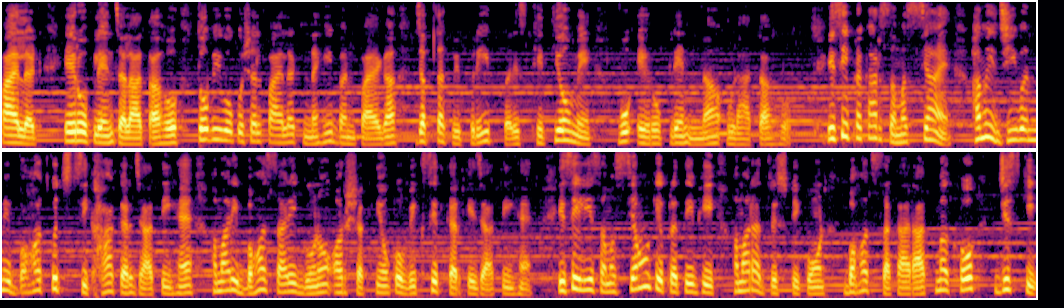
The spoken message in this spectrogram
पायलट एरोप्लेन चलाता हो तो भी वो कुशल पायलट नहीं बन पाएगा जब तक विपरीत परिस्थितियों में वो एरोप्लेन न उड़ाता हो। इसी प्रकार समस्याएँ हमें जीवन में बहुत कुछ सिखा कर जाती हैं, हमारी बहुत सारी गुणों और शक्तियों को विकसित करके जाती हैं। इसीलिए समस्याओं के प्रति भी हमारा दृष्टिकोण बहुत सकारात्मक हो, जिसकी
